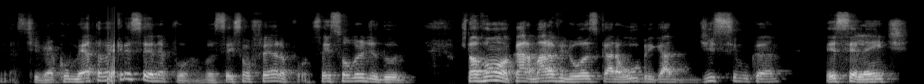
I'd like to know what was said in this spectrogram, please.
É, se tiver com meta, vai crescer, né, pô? Vocês são fera, pô, sem sombra de dúvida. Gustavão, cara, maravilhoso, cara, obrigadíssimo, cara. Excelente.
